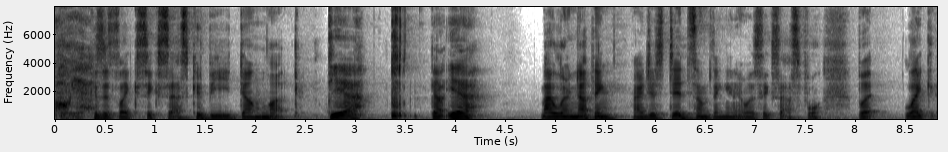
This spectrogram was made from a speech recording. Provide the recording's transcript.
Oh yeah. Because it's like success could be dumb luck. Yeah. Got- yeah. I learned nothing. I just did something and it was successful. But like,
